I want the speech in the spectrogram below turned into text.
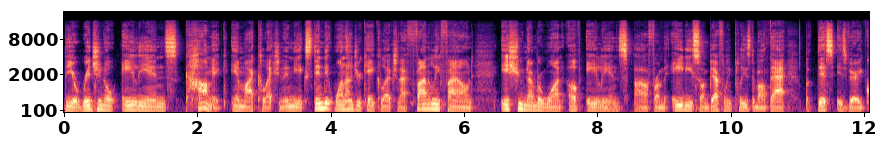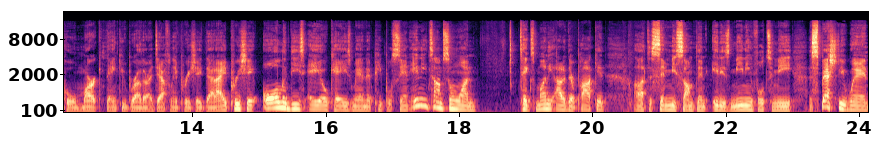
the original Aliens comic in my collection. In the extended 100K collection, I finally found issue number one of Aliens uh, from the 80s. So I'm definitely pleased about that. But this is very cool. Mark, thank you, brother. I definitely appreciate that. I appreciate all of these AOKs, man, that people send. Anytime someone takes money out of their pocket uh, to send me something, it is meaningful to me, especially when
